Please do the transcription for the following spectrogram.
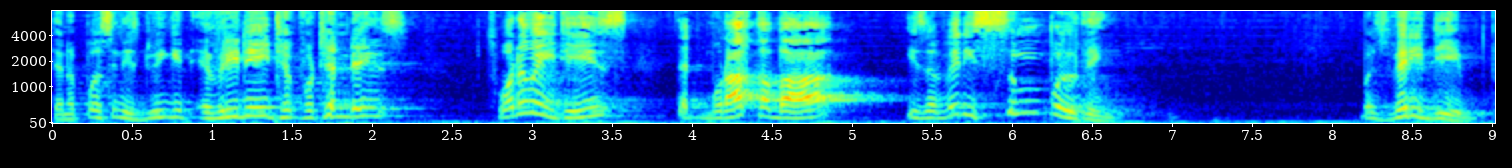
then a person is doing it every day for 10 days. So whatever it is, that muraqabah is a very simple thing. But it's very deep.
